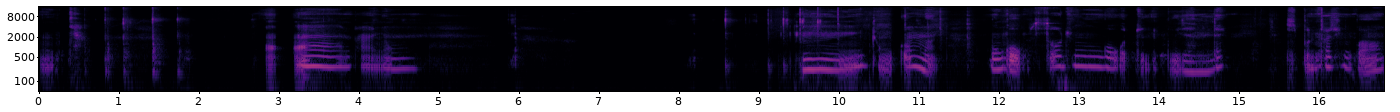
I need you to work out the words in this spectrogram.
진짜. 어, 어, 나는. 음, 잠깐만. 없어진 것 같은 느낌이 드는데? 기분 탓인가?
